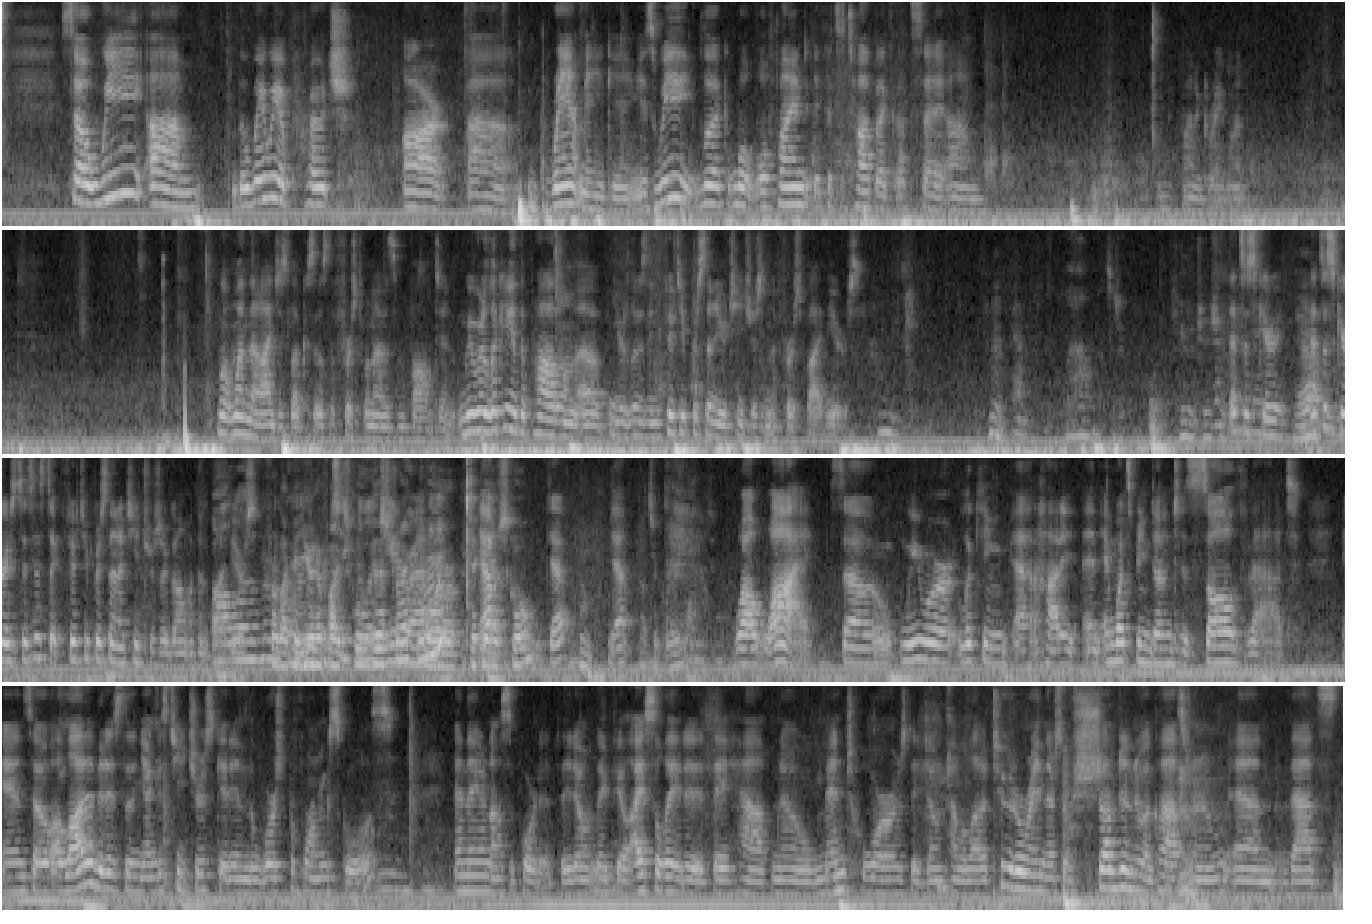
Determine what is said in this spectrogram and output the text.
So we, um, the way we approach our uh, grant making is we look. We'll, we'll find if it's a topic. Let's say. Um, let me find a great one. Well, one that I just love because it was the first one I was involved in. We were looking at the problem of you're losing 50% of your teachers in the first five years. Hmm. Wow. Huge issue. That's a scary. Yeah. That's a scary statistic. 50% of teachers are gone within five All years. over For like a in unified school particular district geographic- or a particular Yep. school? Yep. Hmm, Yep. That's a great one. Well, why? So we were looking at how to, and, and what's being done to solve that. And so a lot of it is the youngest teachers get in the worst performing schools and they are not supported. They don't, they feel isolated, they have no mentors, they don't have a lot of tutoring, they're sort of shoved into a classroom and that's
